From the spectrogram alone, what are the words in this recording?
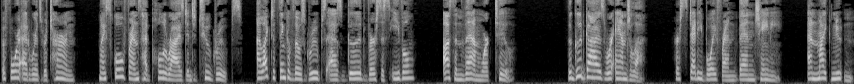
Before Edward's return, my school friends had polarized into two groups. I like to think of those groups as good versus evil. Us and them work too. The good guys were Angela, her steady boyfriend, Ben Cheney, and Mike Newton.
